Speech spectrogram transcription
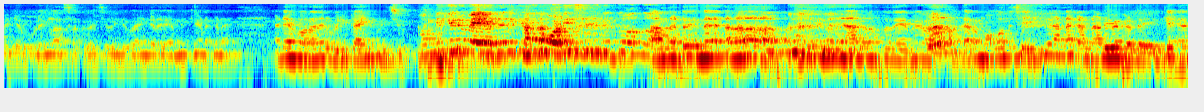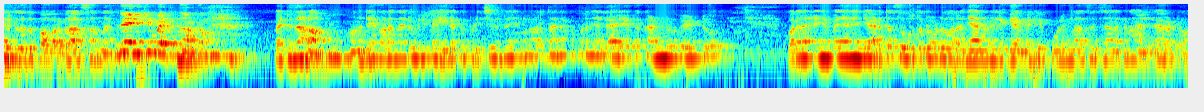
വലിയ കൂളിംഗ് ഗ്ലാസ് ഒക്കെ വെച്ച് വലിയ ഭയങ്കര ഗമിക്ക് കിടക്കണേ. എന്നിട്ട് ഞാൻ കുറേ നേരം ഒരു കൈ പിടിച്ചു. എന്നിട്ട് പിന്നെ ആ എന്നിട്ട് പിന്നെ ഞാൻ ഓർത്ത് ദൈവമേ ആൾക്കാരുടെ മുഖം ഒന്ന് ശരിക്കും കണ്ടാൽ കണ്ണാടി വെക്കട്ടെ. എനിക്കൊക്കെ ഇത് പവർ ഗ്ലാസ് ആണ്. എനിക്കും പറ്റുന്നതാണോ? പറ്റുന്നതാണോ? എന്നിട്ട് ഞാൻ കുറേ നേരം ഒരു കയ്യിലൊക്കെ പിടിച്ചുകൊണ്ട് ഞങ്ങൾ വർത്താനൊക്കെ പറഞ്ഞ് എല്ലാവരെയൊക്കെ കണ്ടു കേട്ടു. കുറേ നേരം കഴിഞ്ഞപ്പോൾ ഞാൻ എന്റെ അടുത്ത സുഹൃത്തുക്കളോട് പറഞ്ഞു ഞാൻ വലിയ ഗമയ്ക്ക് കൂളിംഗ് ഗ്ലാസ് വെച്ച് നടക്കണം അല്ല കേട്ടോ.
